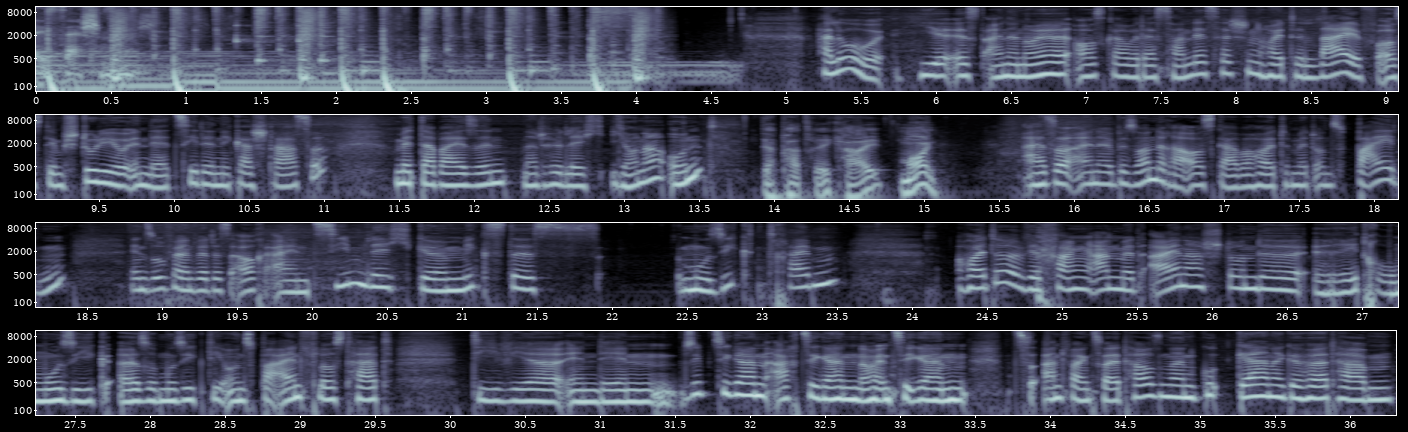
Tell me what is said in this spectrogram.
Sunday Session. Hallo, hier ist eine neue Ausgabe der Sunday Session, heute live aus dem Studio in der Zedenicker Straße. Mit dabei sind natürlich Jonna und der Patrick. Hi, moin. Also eine besondere Ausgabe heute mit uns beiden. Insofern wird es auch ein ziemlich gemixtes Musiktreiben heute. Wir fangen an mit einer Stunde Retro-Musik, also Musik, die uns beeinflusst hat, die wir in den 70ern, 80ern, 90ern, Anfang 2000ern gerne gehört haben.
